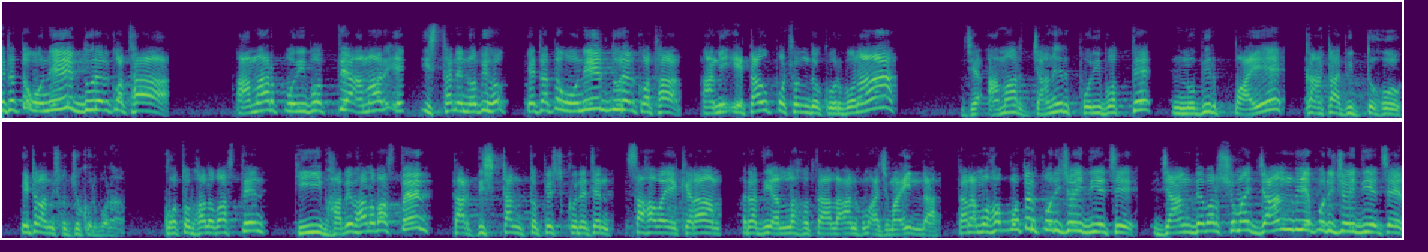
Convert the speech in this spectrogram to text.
এটা তো অনেক দূরের কথা। আমার পরিবর্তে আমার স্থানে নবী হোক, এটা তো অনেক দূরের কথা। আমি এটাও পছন্দ করব না যে আমার জানের পরিবর্তে নবীর পায়ে কাঁটা বিদ্ধ হোক। এটাও আমি সহ্য করব না। কত ভালোবাসতেন, কীভাবে ভালোবাসতেন, তার দৃষ্টান্ত পেশ করেছেন সাহাবাই কেরাম রাদি আল্লাহ আনহুম আজমাইন্দা তারা মোহব্বতের পরিচয় দিয়েছে, জান দেওয়ার সময় জান দিয়ে পরিচয় দিয়েছেন,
